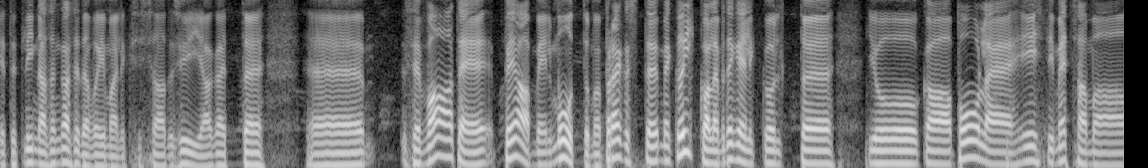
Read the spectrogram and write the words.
et, et linnas on ka seda võimalik siis saada süüa, aga et öö, see vaade peab meil muutuma, praegust me kõik oleme tegelikult äh, ju ka poole Eesti metsamaa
